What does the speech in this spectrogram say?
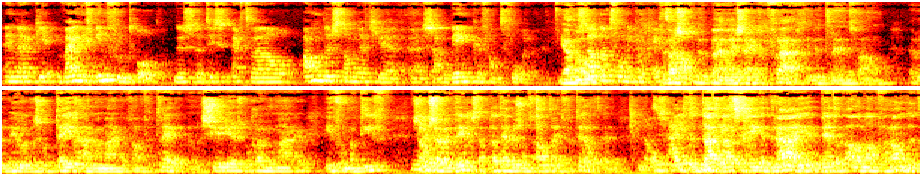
En daar heb je weinig invloed op. Dus het is echt wel anders dan dat je eh, zou denken van tevoren. Ja, maar Dus dat, dat vond ik ook echt was, wel. bij wij zijn gevraagd in de trend van. eh, We willen een soort tegenhanger maken van vertrek. We willen een serieus programma maken, informatief. Zo Ja, zijn wij erin gestapt. Dat hebben ze ons altijd verteld. En dat op, de dag dat ze gingen draaien, werd dat allemaal veranderd.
